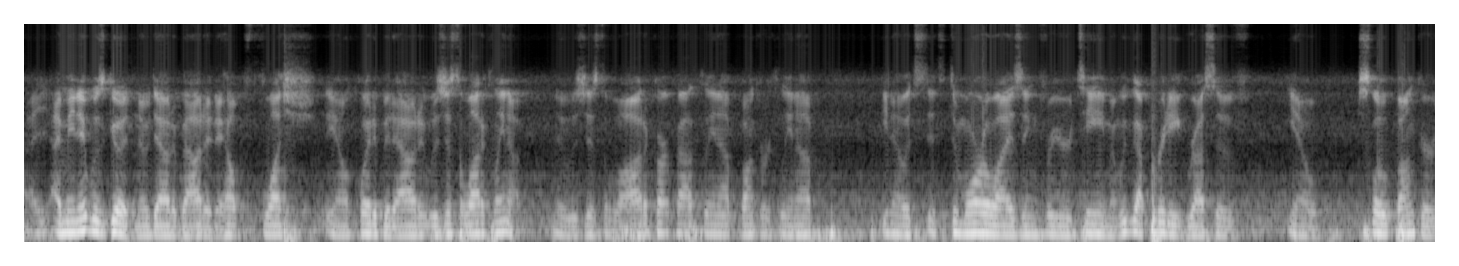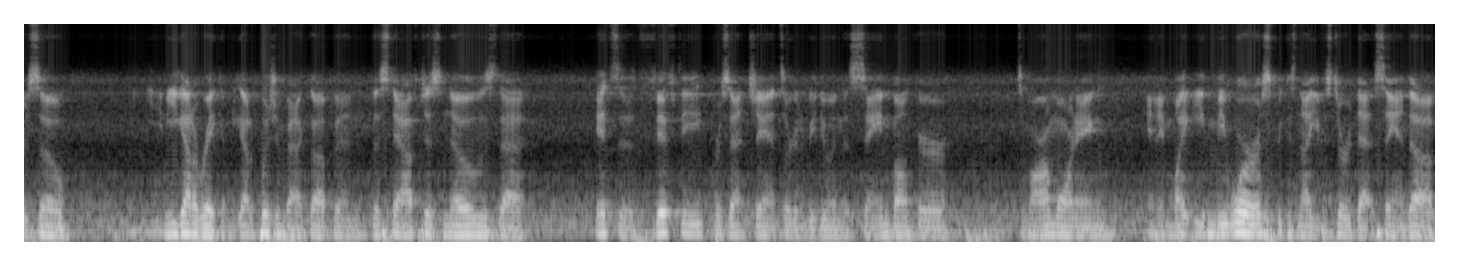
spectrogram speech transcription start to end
I, I mean, it was good, no doubt about it. It helped flush, you know, quite a bit out. It was just a lot of cleanup. It was just a lot of cart path cleanup, bunker cleanup. You know, it's it's demoralizing for your team, and we've got pretty aggressive, you know, slope bunkers. So you, you got to rake them. You got to push them back up, and the staff just knows that it's a 50% chance they're going to be doing the same bunker tomorrow morning, and it might even be worse because now you've stirred that sand up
